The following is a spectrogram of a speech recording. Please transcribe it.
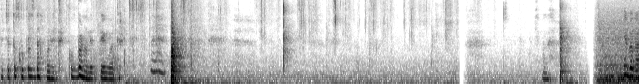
त्याच्यात तर खूपच दाखवलेत. खूप बनवलेत ते तर बघा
